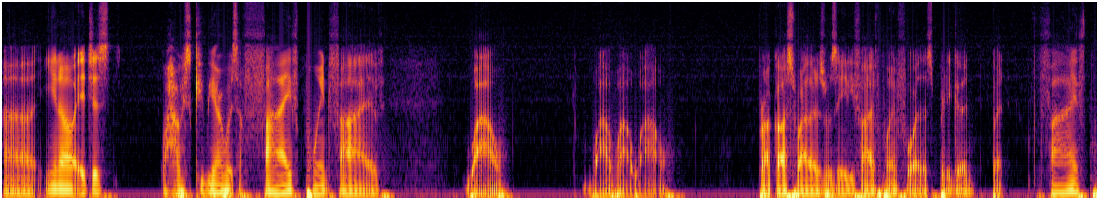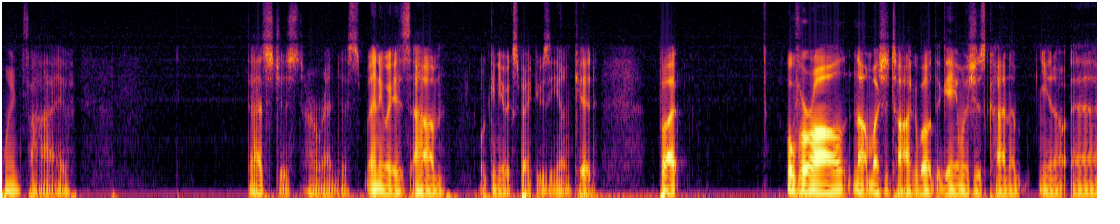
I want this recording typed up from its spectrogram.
Uh, you know, it just wow, his QBR was a 5.5. Wow, wow, wow, wow. Brock Osweiler's was 85.4. That's pretty good, but 5.5. That's just horrendous. Anyways, um, what can you expect? He was a young kid, but overall, not much to talk about. The game was just kind of, you know, eh.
